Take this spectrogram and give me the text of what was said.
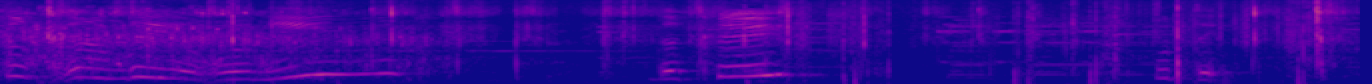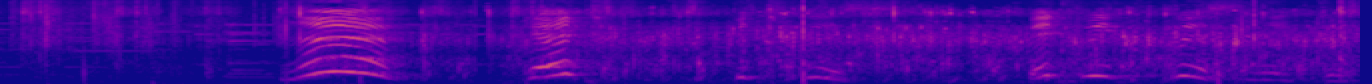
Тут Андрій Олійник. Такий. Тут. Не! П'ять підпис. П'ять підписників.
